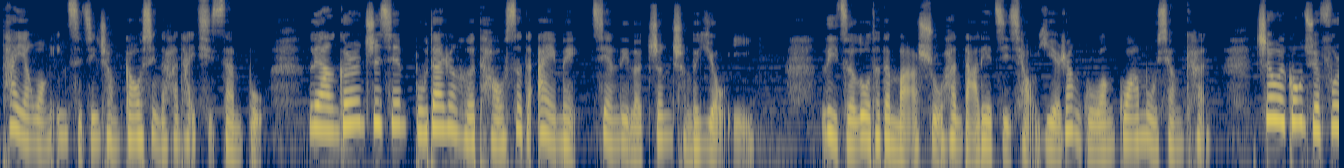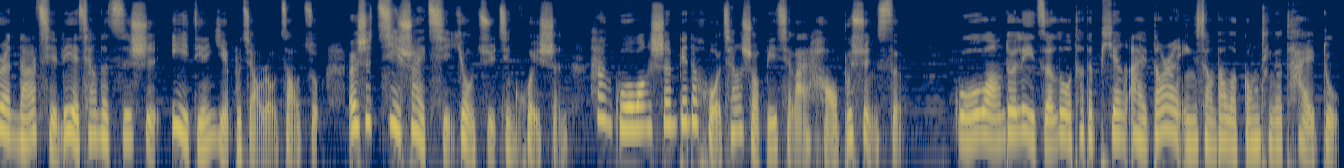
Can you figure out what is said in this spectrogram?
太阳王因此经常高兴的和他一起散步，两个人之间不带任何桃色的暧昧，建立了真诚的友谊。利泽洛特的马术和打猎技巧也让国王刮目相看。这位公爵夫人拿起猎枪的姿势一点也不矫揉造作，而是既帅气又聚精会神，和国王身边的火枪手比起来毫不逊色。国王对利泽洛特的偏爱当然影响到了宫廷的态度。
